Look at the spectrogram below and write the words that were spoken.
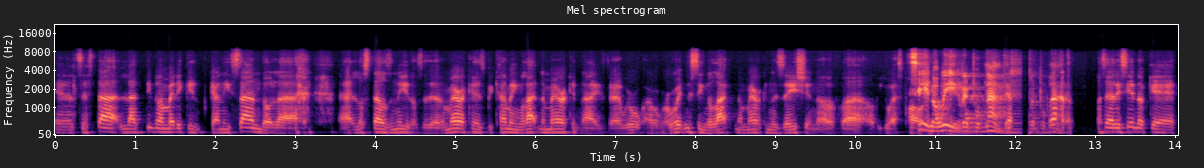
eh, se está latinoamericanizando la, los Estados Unidos. America is becoming Latin Americanized. Uh, we're, uh, we're, witnessing the Latin Americanization of, uh, of U.S. politics. Sí, lo vi, repugnante. repugnante. Claro. O sea, diciendo que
